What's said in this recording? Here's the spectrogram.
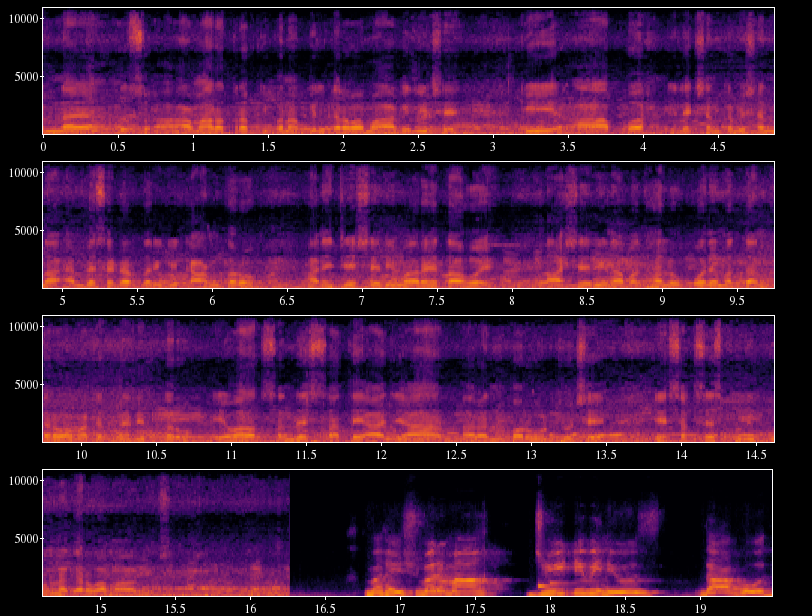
એમના અમારા તરફથી પણ અપીલ કરવામાં આવેલી છે કે આપ ઇલેક્શન કમિશનના એમ્બેસેડર તરીકે કામ કરો અને જે શેરીમાં રહેતા હોય, આ શેરીના બધા લોકોને મતદાન કરવા માટે પ્રેરિત કરો. એવા સંદેશ સાથે આજે આ રન ફોર વોટ જો છે એ સક્સેસફુલી પૂર્ણ કરવામાં આવ્યું છે. Mahesh Verma GTV news Dahod.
